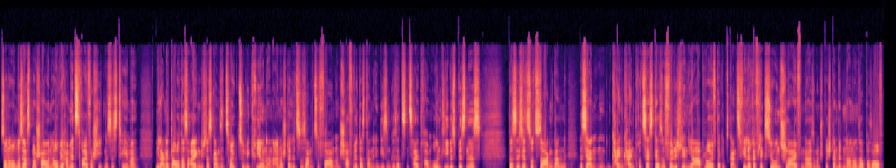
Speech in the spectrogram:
sondern man muss erst mal schauen, oh, wir haben jetzt drei verschiedene Systeme. Wie lange dauert das eigentlich, das ganze Zeug zu migrieren, an einer Stelle zusammenzufahren und schaffen wir das dann in diesem gesetzten Zeitraum? Und liebes Business, das ist jetzt sozusagen dann, das ist ja kein, kein Prozess, der so völlig linear abläuft. Da gibt es ganz viele Reflexionsschleifen. Ne? Also man spricht dann miteinander und sagt, pass auf,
